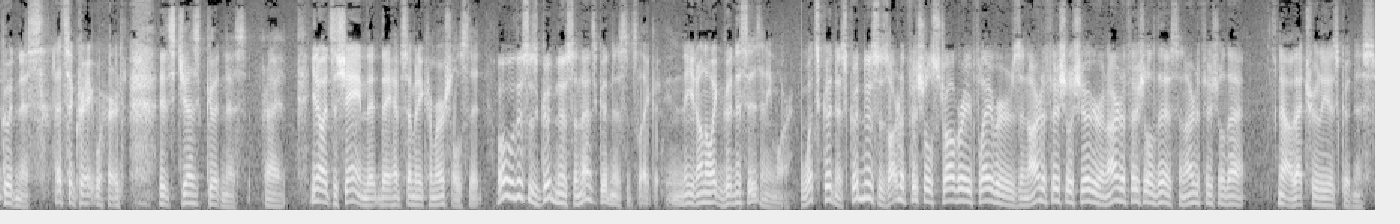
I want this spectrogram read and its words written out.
Goodness. That's a great word. It's just goodness, right? You know, it's a shame that they have so many commercials that, oh, this is goodness and that's goodness. It's like, you don't know what goodness is anymore. What's goodness? Goodness is artificial strawberry flavors and artificial sugar and artificial this and artificial that. No, that truly is goodness.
